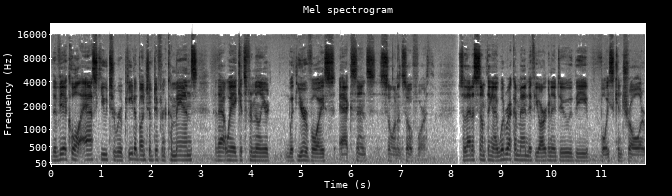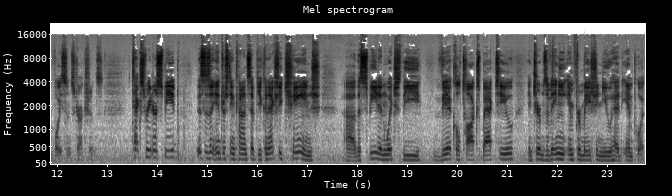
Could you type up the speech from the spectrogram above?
the vehicle will ask you to repeat a bunch of different commands. That way, it gets familiar with your voice, accents, so on and so forth. So, that is something I would recommend if you are going to do the voice control or voice instructions. Text reader speed this is an interesting concept. You can actually change uh, the speed in which the vehicle talks back to you in terms of any information you had input.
